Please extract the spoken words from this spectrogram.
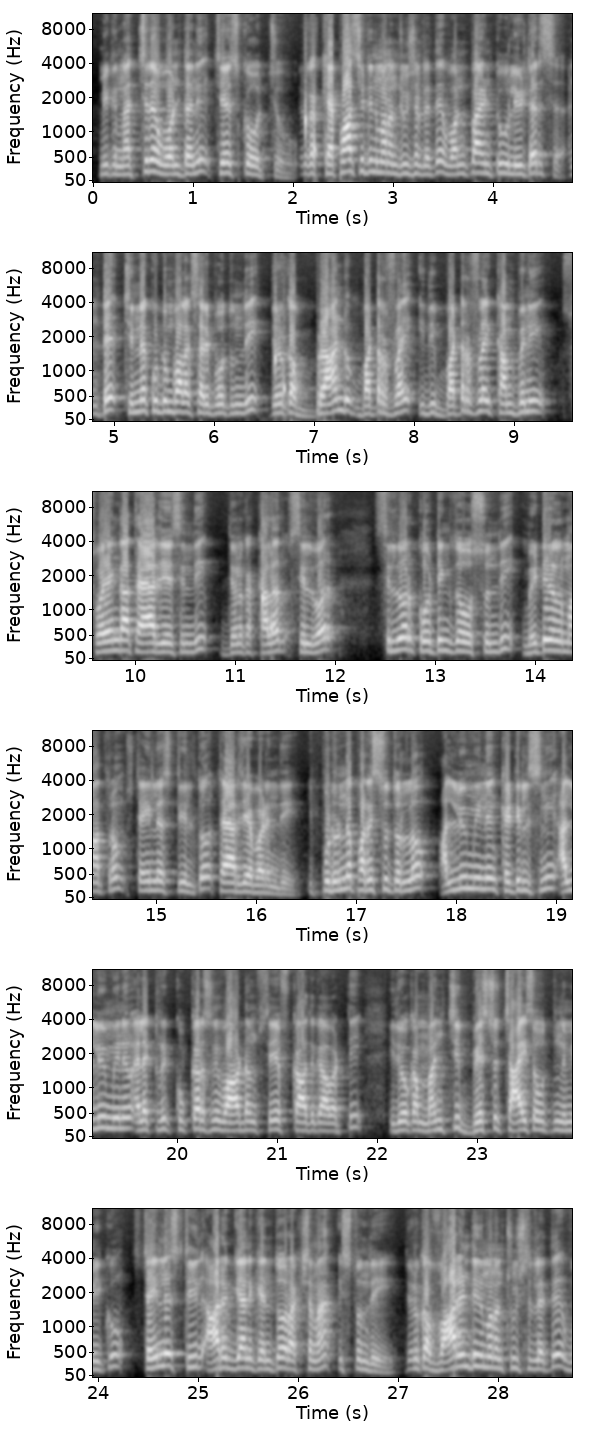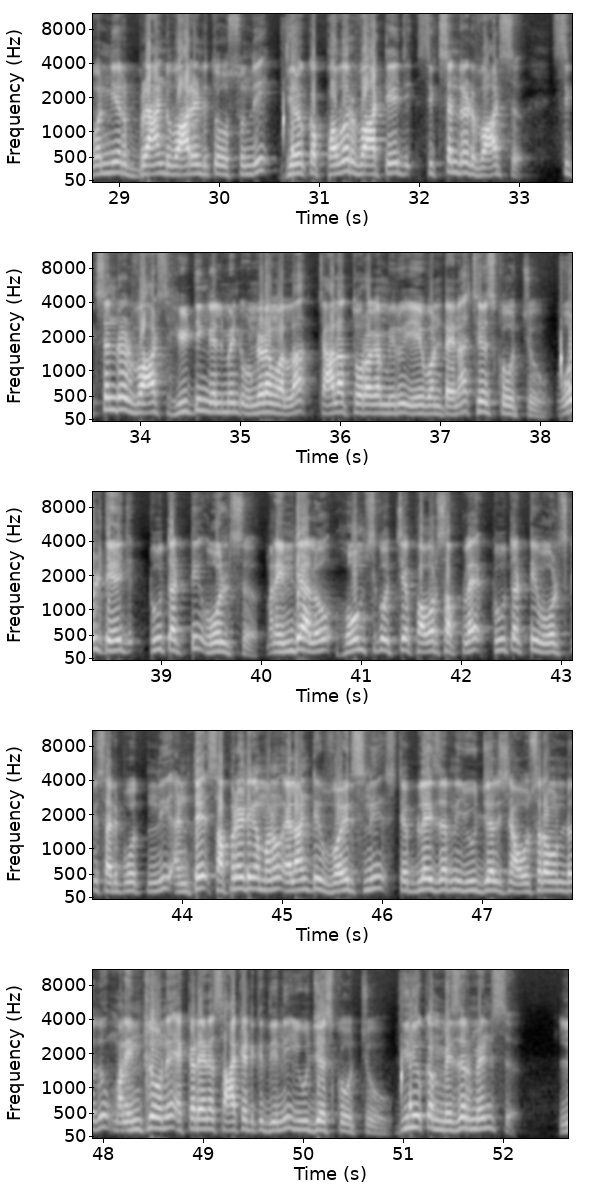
మీకు నచ్చిన వంటని చేసుకోవచ్చు. దీని కెపాసిటీని మనం చూసినట్లయితే వన్ పాయింట్ టూ లీటర్స్ అంటే చిన్న కుటుంబాలకు సరిపోతుంది. దీని యొక్క బ్రాండ్ బటర్ఫ్లై ఇది బటర్ఫ్లై కంపెనీ స్వయంగా తయారు చేసింది. దీని యొక్క కలర్ సిల్వర్ సిల్వర్ కోటింగ్తో వస్తుంది. మెటీరియల్ మాత్రం స్టెయిన్లెస్ స్టీల్తో తయారు చేయబడింది. ఇప్పుడున్న పరిస్థితుల్లో అల్యూమినియం కెటిల్స్ని అల్యూమినియం ఎలక్ట్రిక్ కుక్కర్స్ని వాడడం సేఫ్ కాదు కాబట్టి ఇది ఒక మంచి బెస్ట్ ఛాయిస్ అవుతుంది మీకు. స్టెయిన్లెస్ స్టీల్ ఆరోగ్యానికి ఎంతో రక్షణ ఇస్తుంది. దీని యొక్క వారంటీని మనం చూసినట్లయితే వన్ ఇయర్ బ్రాండ్ వారంటీతో వస్తుంది. దీని యొక్క power wattage six hundred watts six hundred watts heating element ఉండడం వల్ల చాలా త్వరగా మీరు ఏ వంట అయినా చేసుకోవచ్చు. Voltage two thirty volts. మన ఇండియాలో హోమ్స్కి వచ్చే పవర్ సప్లై టూ థర్టీ వోల్ట్స్కి సరిపోతుంది అంటే సపరేట్గా మనం ఎలాంటి వైర్స్ని స్టెబిలైజర్ని యూజ్ చేయాల్సిన అవసరం ఉండదు. మన ఇంట్లోనే ఎక్కడైనా సాకెట్కి దీన్ని యూజ్ చేసుకోవచ్చు. దీని యొక్క measurements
